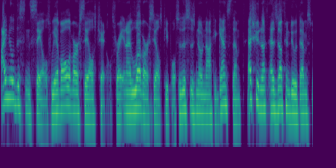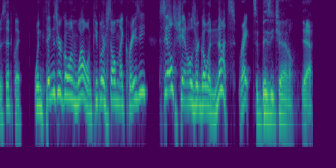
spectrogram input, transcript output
I know this in sales. We have all of our sales channels, right? And I love our salespeople. So this is no knock against them. Actually, not, has nothing to do with them specifically. When things are going well, when people are selling like crazy, sales channels are going nuts, right? It's a busy channel. Yeah.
